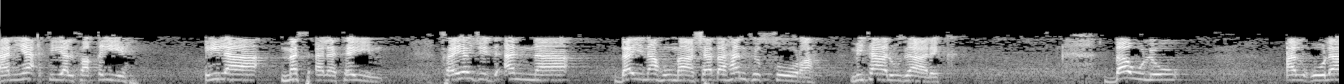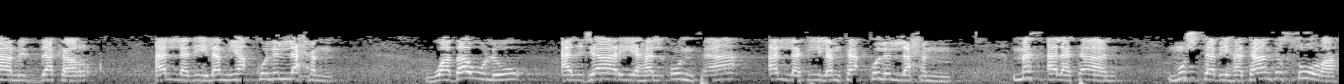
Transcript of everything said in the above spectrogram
أن يأتي الفقيه إلى مسألتين فيجد أن بينهما شبها في الصورة مثال ذلك بول الغلام الذكر الذي لم يأكل اللحم وبول الجارية الأنثى التي لم تأكل اللحم. مسألتان مشتبهتان في الصورة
